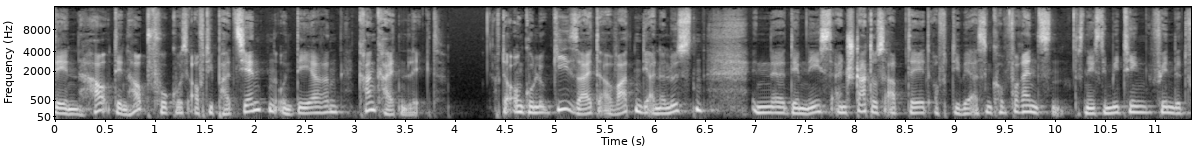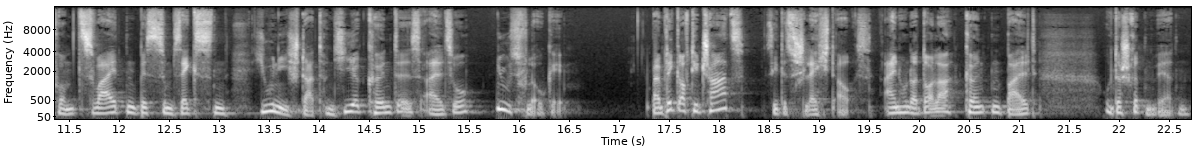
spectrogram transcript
den, den Hauptfokus auf die Patienten und deren Krankheiten legt. Auf der Onkologie-Seite erwarten die Analysten in, äh, demnächst ein Status-Update auf diversen Konferenzen. Das nächste Meeting findet vom 2. bis zum 6. Juni statt und hier könnte es also Newsflow geben. Beim Blick auf die Charts sieht es schlecht aus. 100 Dollar könnten bald unterschritten werden.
